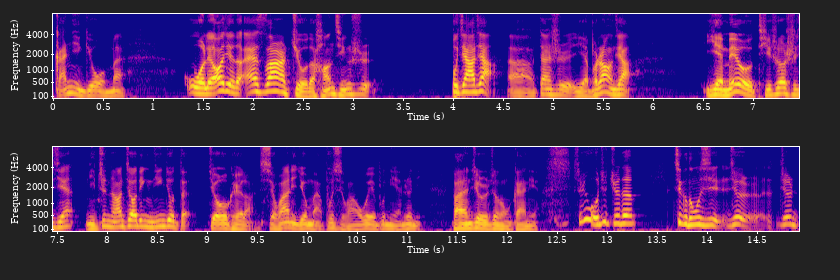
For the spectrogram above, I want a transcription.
赶紧给我卖。我了解的 S 二九的行情是不加价啊，但是也不让价。也没有提车时间，你正常交定金就等就 OK 了。喜欢你就买，不喜欢我也不黏着你，反正就是这种概念。所以我就觉得这个东西就是就是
